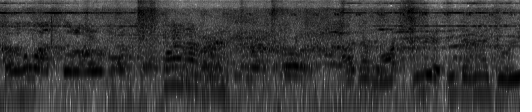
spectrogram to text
હવે હું વાત કરો હળો મોન આ તો કેવી હતી તમે જોઈ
